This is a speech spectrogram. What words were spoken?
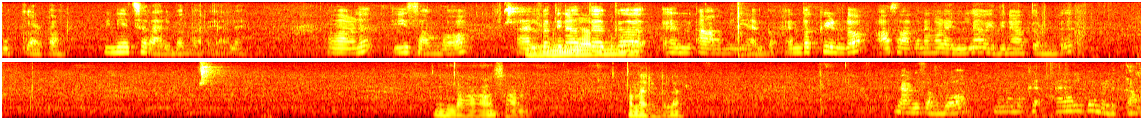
ബുക്ക് കേട്ടോ മിനിയേച്ചർ ആൽബം എന്ന് പറയാം അല്ലേ? അതാണ് ഈ സംഭവം. ആൽബത്തിനകത്തൊക്കെ ആ മിനി ആൽബം എന്തൊക്കെയുണ്ടോ ആ സാധനങ്ങളെല്ലാം ഇതിനകത്തുണ്ട്. നന്നായിട്ടുണ്ടല്ലേ ഇതാണ് സംഭവം. നമുക്ക് ആൽബം എടുക്കാം.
